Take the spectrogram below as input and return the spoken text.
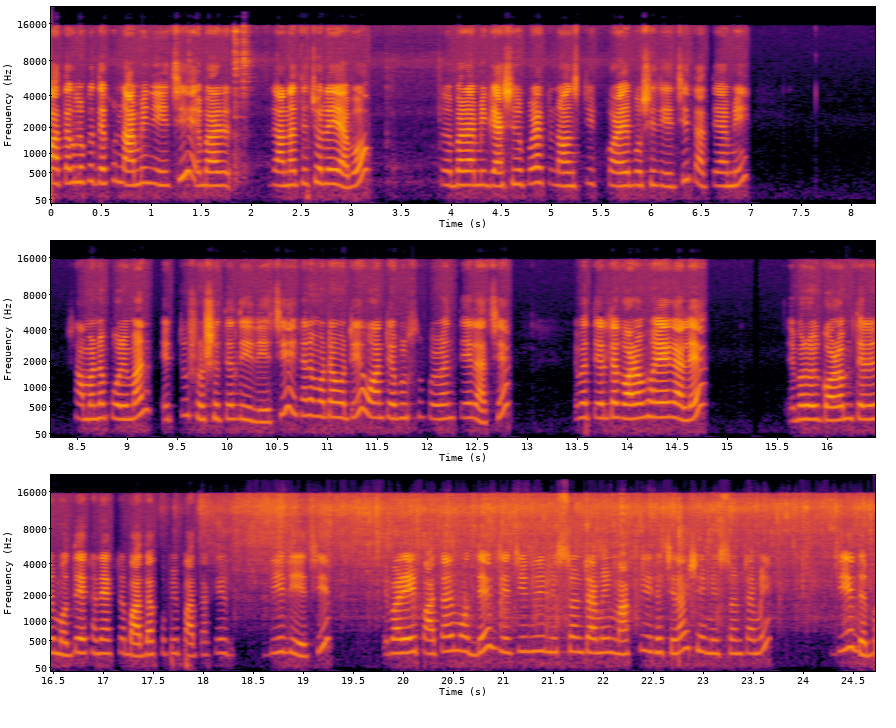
পাতাগুলোকে দেখুন নামিয়ে নিয়েছি, এবার রান্নাতে চলে যাব। তো এবার আমি গ্যাসের উপরে একটা ননস্টিক কড়াই বসিয়ে দিয়েছি, তাতে আমি সামান্য পরিমাণ একটু সর্ষের তেল দিয়ে দিয়েছি। এখানে মোটামুটি ওয়ান টেবিল স্পুন পরিমাণ তেল আছে। এবার তেলটা গরম হয়ে গেলে এবার ওই গরম তেলের মধ্যে এখানে একটা বাঁধাকপি পাতাকে দিয়ে দিয়েছি। এবার এই পাতার মধ্যে যে চিংড়ির মিশ্রণটা আমি মাখিয়ে রেখেছিলাম, সেই মিশ্রণটা আমি দিয়ে দেব।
